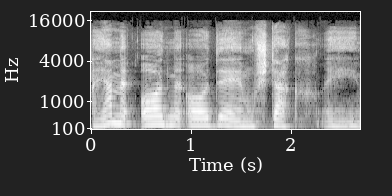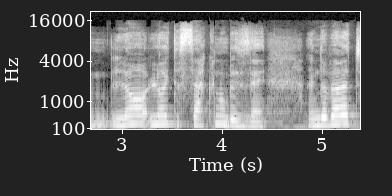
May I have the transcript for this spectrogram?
היה מאוד מאוד אה, מושתק, לא, לא התעסקנו בזה. אני מדברת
